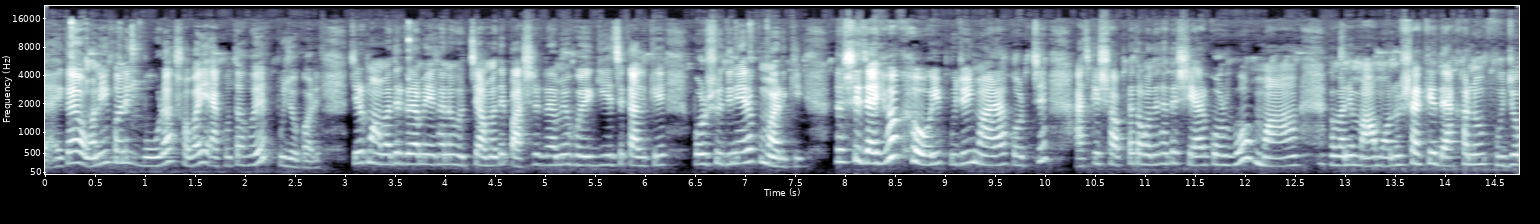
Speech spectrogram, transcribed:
জায়গায় অনেক অনেক বউরা সবাই একতা হয়ে পুজো করে। যেরকম আমাদের গ্রামে এখানে হচ্ছে, আমাদের পাশের গ্রামে হয়ে গিয়েছে কালকে পরশু দিনে এরকম আর কি। তো সে যাই হোক, ওই পুজোই মারা করছে। আজকে সবটা তোমাদের সাথে শেয়ার করব। মা মানে মা মনসাকে দেখানো পুজো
